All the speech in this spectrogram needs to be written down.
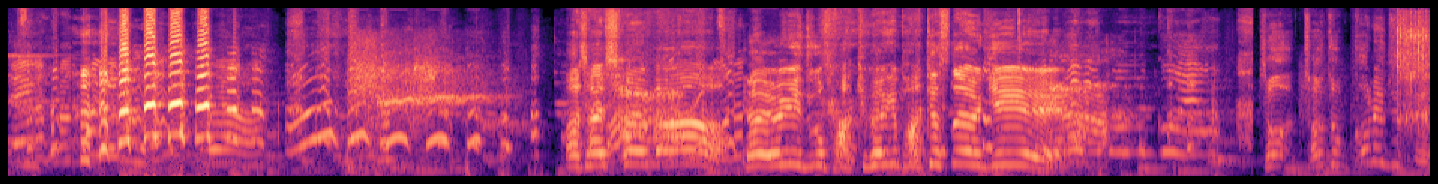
내가? 아, 잘 쳐봐. 야, 여기 누구 바뀌어? 여기 바뀌었어 여기. 저저 좀 꺼내주세요.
